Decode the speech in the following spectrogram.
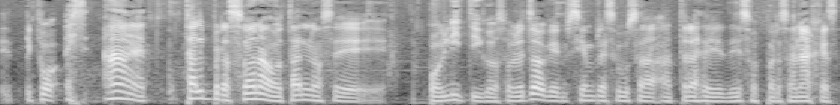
eh, tipo, es- ah, tal persona o tal, no sé, político, sobre todo que siempre se usa atrás de, de esos personajes.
